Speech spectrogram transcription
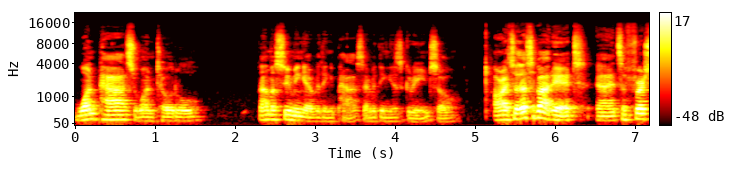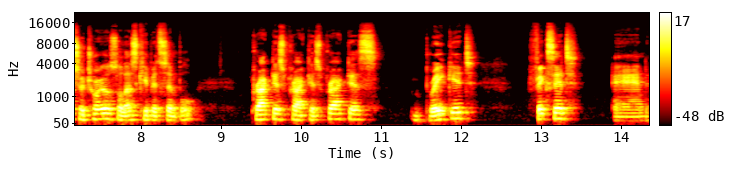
One pass, one total. I'm assuming everything passed, everything is green. So, all right, so that's about it. Uh, it's a first tutorial, so let's keep it simple. Practice, practice, practice, break it, fix it, and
